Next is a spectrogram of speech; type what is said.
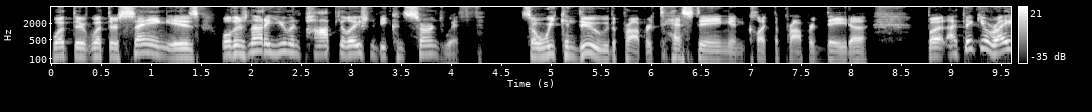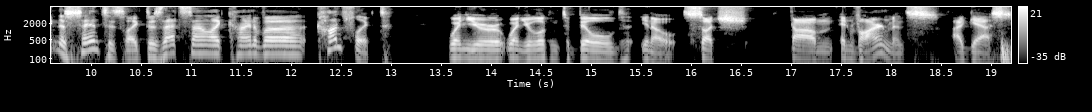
what they're what they're saying is, well, there's not a human population to be concerned with. So we can do the proper testing and collect the proper data. But I think you're right in a sense. It's like, does that sound like kind of a conflict when you're when you're looking to build you know such um, environments, I guess,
